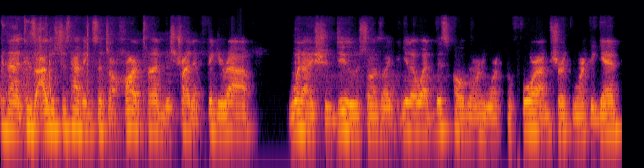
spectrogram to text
And because I was just having such a hard time just trying to figure out what I should do. So I was like, you know what, this poem already worked before. I'm sure it can work again.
